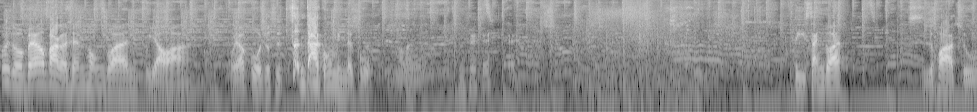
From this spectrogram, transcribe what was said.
为什么不要用 bug 先通关？不要啊！我要过就是正大光明的过，好吗？第三关，石化猪。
